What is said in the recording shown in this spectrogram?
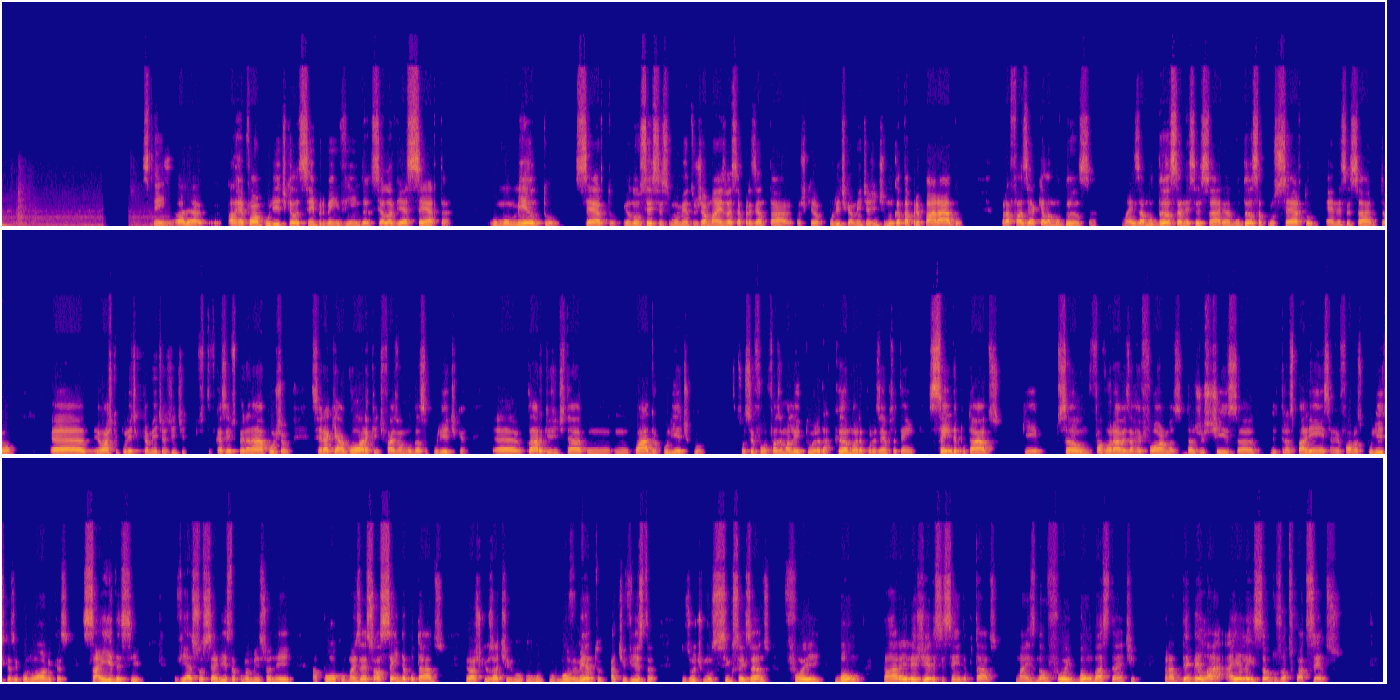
Sim, olha, a reforma política ela é sempre bem-vinda se ela vier certa. O momento certo, eu não sei se esse momento jamais vai se apresentar. Acho que politicamente a gente nunca está preparado para fazer aquela mudança mas a mudança é necessária, a mudança para o certo é necessária. Então, é, eu acho que politicamente a gente fica sempre esperando, ah, poxa, será que é agora que a gente faz uma mudança política? É, claro que a gente está com um quadro político, se você for fazer uma leitura da Câmara, por exemplo, você tem 100 deputados que são favoráveis a reformas da justiça, de transparência, reformas políticas, econômicas, sair desse viés socialista, como eu mencionei há pouco, mas é só 100 deputados. Eu acho que ati o, o, o, movimento ativista dos últimos 5, 6 anos foi bom para eleger esses 100 deputados, mas não foi bom bastante para debelar a eleição dos outros 400.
